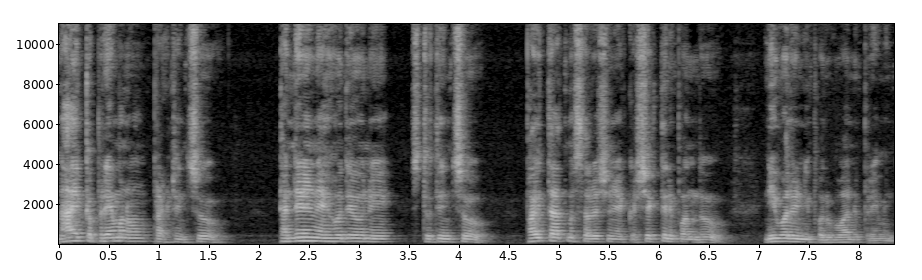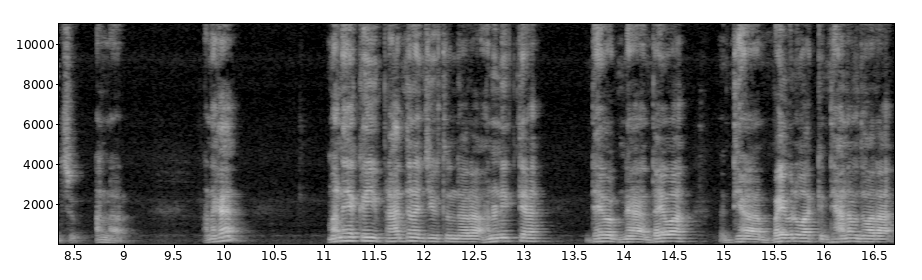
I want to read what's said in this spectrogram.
నా యొక్క ప్రేమను ప్రకటించు. తండ్రి నేహోదేవుని స్థుతించు పవిత్రాత్మ సర్వేశ్వరం యొక్క శక్తిని పొందు. నీ వలె నీ పొరుగువారిని ప్రేమించు అన్నారు. అనగా మన యొక్క ఈ ప్రార్థన జీవితం ద్వారా అనునిత్య దైవ జ్ఞా దైవ ధ్యా బైబిల్ వాక్య ధ్యానం ద్వారా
